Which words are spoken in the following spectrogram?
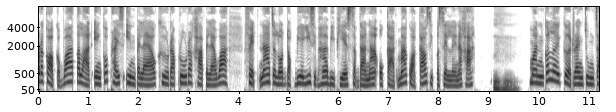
ประกอบกับว่าตลาดเองก็ price in ไปแล้ว คือรับรู้ราคาไปแล้วว่า เฟดน่าจะลดดอกเบี้ย 25 BPS สัปดาห์หน้าโอกาสมากกว่า 90%เลยนะคะอือหือมันก็เลยเกิดแรงจูงใจ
